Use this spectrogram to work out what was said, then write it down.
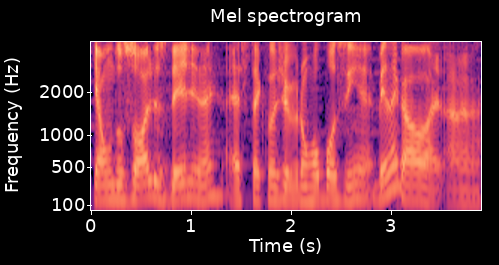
que é um dos olhos dele, né? Essa tecnologia virou um robozinho. É bem legal a, a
